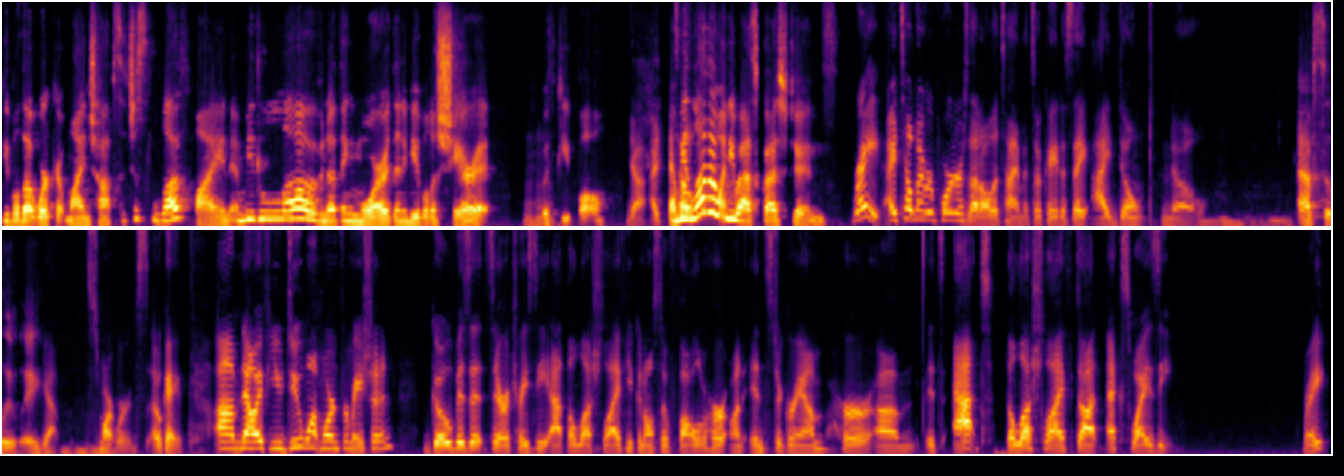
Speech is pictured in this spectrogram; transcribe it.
people that work at wine shops that just love wine, and we love nothing more than to be able to share it mm-hmm. with people. Yeah. And we love it when you ask questions. Right. I tell my reporters that all the time. It's okay to say, I don't know. Absolutely. Yeah. Smart words. Okay. Um, now, if you do want more information, go visit Sarah Tracey at the Lush Life. You can also follow her on Instagram. Her um, it's at thelushlife.xyz. Right?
